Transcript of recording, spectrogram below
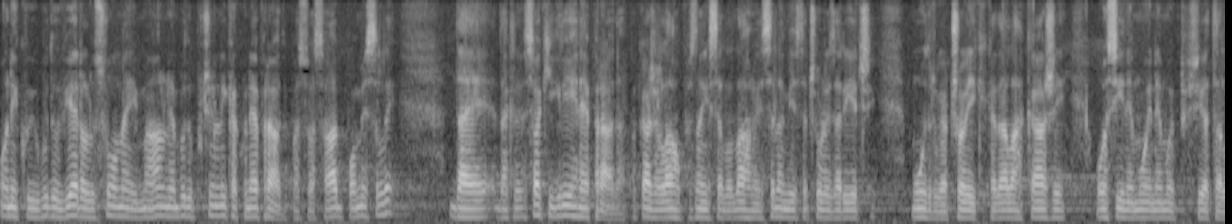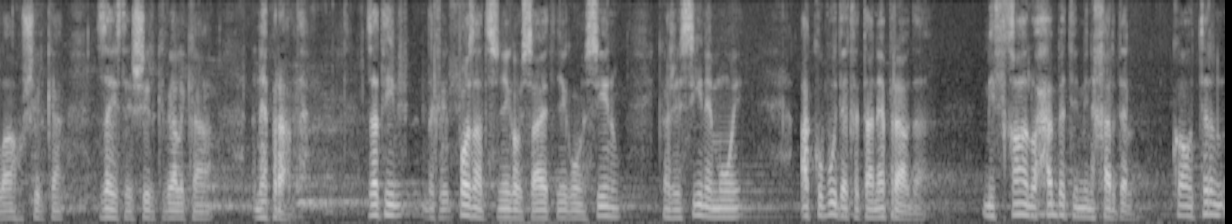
oni koji budu vjerovali u svome imanu ne budu počinili nikakvu nepravdu pa su ashabi pomislili da je dakle svaki grijeh nepravda. Pa kaže Allahu poslanik sallallahu alejhi ve sellem jeste čuli za riječi mudroga čovjeka kada Allah kaže: "O sine moj, nemoj pripisivati Allahu širka, zaista je širk velika nepravda." Zatim, dakle, poznate su njegovi savjeti njegovom sinu, kaže, sine moj, ako bude dakle, ta nepravda, mithqalu habatin min khardal kao, trn,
